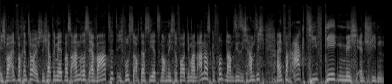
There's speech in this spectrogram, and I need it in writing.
Ich war einfach enttäuscht. Ich hatte mir etwas anderes erwartet. Ich wusste auch, dass sie jetzt noch nicht sofort jemand anders gefunden haben. Sie sich, haben sich einfach aktiv gegen mich entschieden.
